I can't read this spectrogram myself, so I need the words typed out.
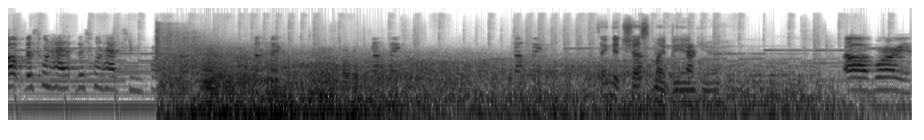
Oh, this one had this one had some important stuff. Nothing. Nothing. Nothing. I think a chest might be in here. Uh, where are you?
